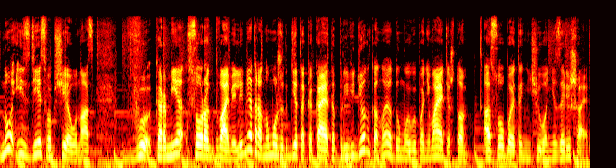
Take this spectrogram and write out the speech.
Ну и здесь вообще у нас в корме 42 миллиметра. Ну, может, где-то какая-то приведенка, но я думаю, вы понимаете, что особо это ничего не зарешает.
